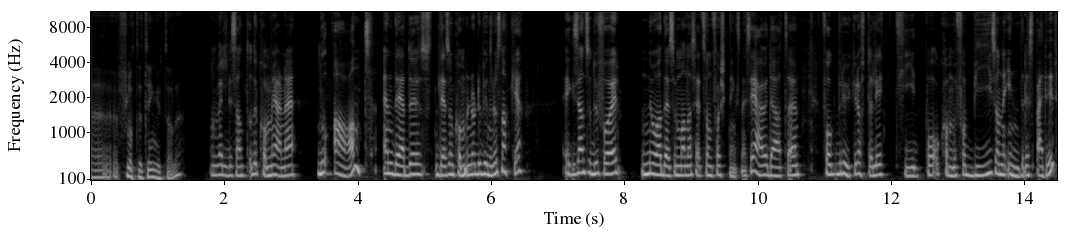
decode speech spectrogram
eh, flotte ting ut av det. Veldig sant. Og det kommer gjerne noe annet enn det, du, det som kommer når du begynner å snakke. Ikke sant? Så du får noe av det som man har sett sånn forskningsmessig, er jo det at eh, folk bruker ofte litt tid på å komme forbi sånne indre sperrer.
